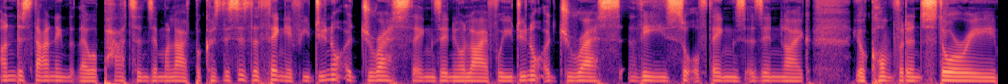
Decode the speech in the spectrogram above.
understanding that there were patterns in my life. Because this is the thing if you do not address things in your life or you do not address these sort of things, as in like your confidence story,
